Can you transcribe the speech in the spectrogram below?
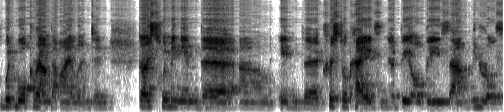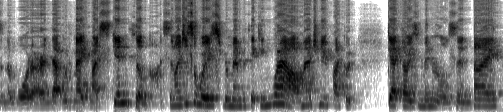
would walk around the island and go swimming in the um, in the crystal caves and there'd be all these um, minerals in the water and that would make my skin feel nice. And I just always remember thinking wow imagine if I could get those minerals and I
